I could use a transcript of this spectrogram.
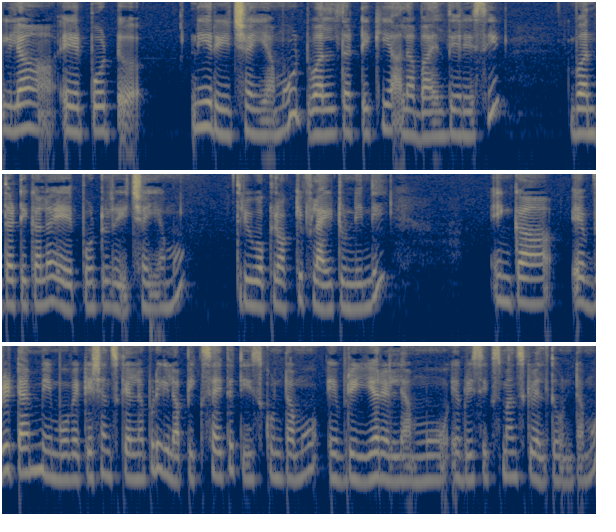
ఇలా ఎయిర్పోర్ట్ని రీచ్ అయ్యాము. ట్వెల్వ్ థర్టీకి అలా బయలుదేరేసి వన్ థర్టీకి అలా ఎయిర్పోర్ట్ రీచ్ అయ్యాము. త్రీ ఓ క్లాక్కి ఫ్లైట్ ఉండింది. ఇంకా ఎవ్రీ టైం మేము వెకేషన్స్కి వెళ్ళినప్పుడు ఇలా పిక్స్ అయితే తీసుకుంటాము. ఎవ్రీ ఇయర్ వెళ్ళాము. ఎవ్రీ సిక్స్ మంత్స్కి వెళ్తూ ఉంటాము.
